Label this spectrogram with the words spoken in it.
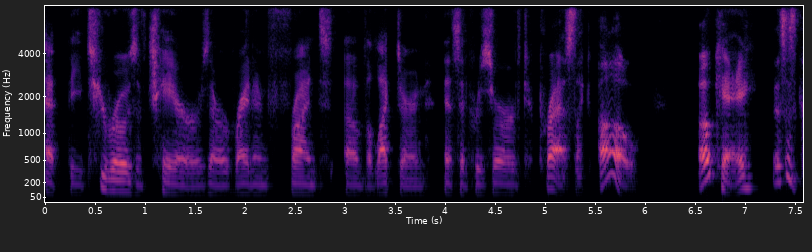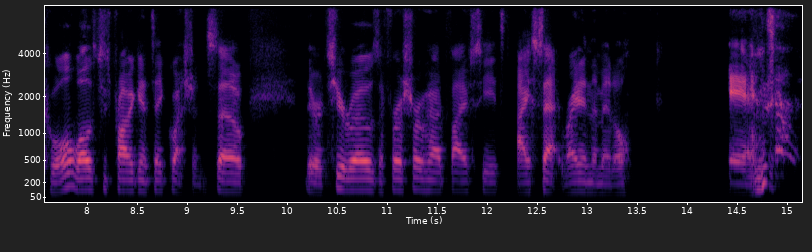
at the two rows of chairs that were right in front of the lectern and said reserved press. Like, oh, okay, this is cool. Well, she's probably going to take questions. So There were two rows. The first row had five seats. I sat right in the middle. And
